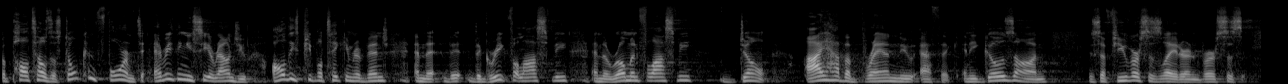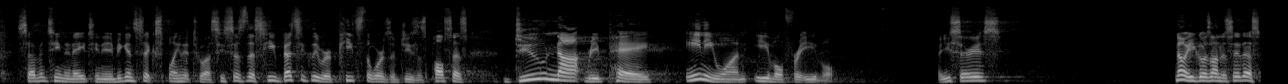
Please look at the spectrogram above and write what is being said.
But Paul tells us don't conform to everything you see around you. All these people taking revenge and the, the, the, Greek philosophy and the Roman philosophy, don't. I have a brand new ethic. And he goes on, just a few verses later in verses 17 and 18, and he begins to explain it to us. He says this he basically repeats the words of Jesus. Paul says, do not repay anyone evil for evil. Are you serious? No, he goes on to say this.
